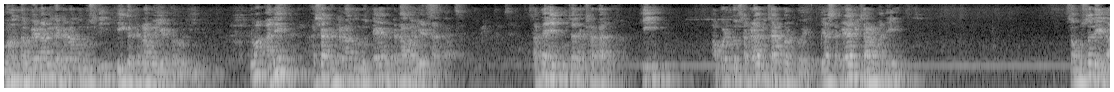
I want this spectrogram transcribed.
म्हणून नव्याण्णवी घटना दुरुस्ती ही घटना बाह्य ठरवली. तेव्हा अनेक अशा घटना दुरुस्त्या या घटना बाह्य ठरतात. आता हे तुमच्या लक्षात आलं की आपण जो सगळा विचार करतोय या सगळ्या विचारामध्ये संसदेला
